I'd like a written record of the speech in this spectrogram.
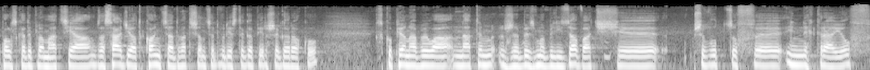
polska dyplomacja w zasadzie od końca 2021 roku skupiona była na tym, żeby zmobilizować przywódców innych krajów,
